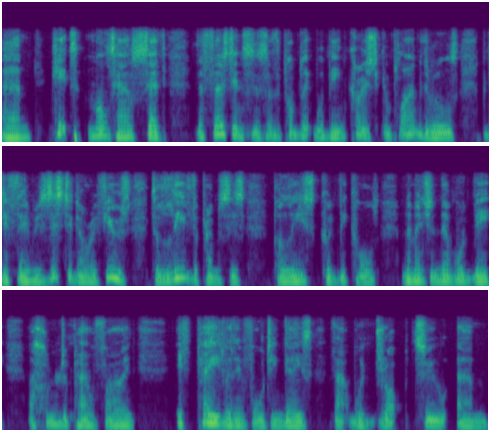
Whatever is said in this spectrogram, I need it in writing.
um, Kit Malthouse said the first instance of the public would be encouraged to comply with the rules, but if they resisted or refused to leave the premises, police could be called. And I mentioned there would be a £100 fine. If paid within 14 days, that would drop to um,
